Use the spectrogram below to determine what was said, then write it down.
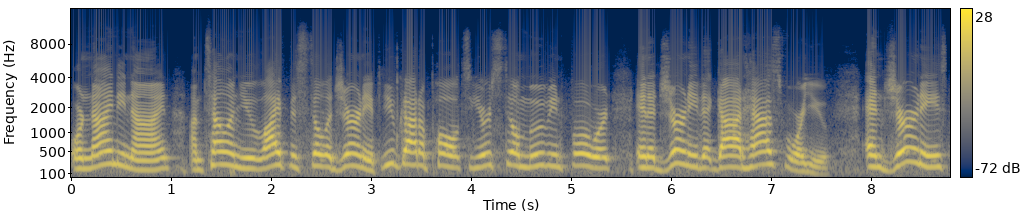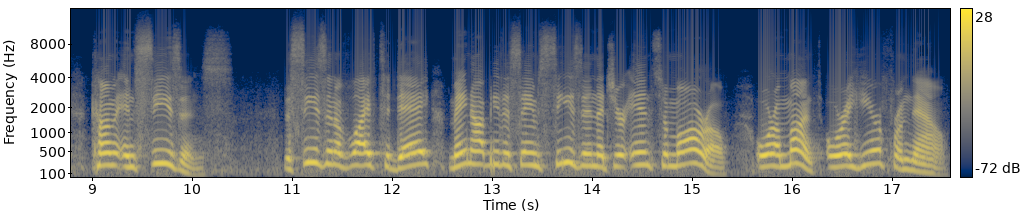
or 99, I'm telling you, life is still a journey. If you've got a pulse, you're still moving forward in a journey that God has for you. And journeys come in seasons. The season of life today may not be the same season that you're in tomorrow, or a month, or a year from now.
